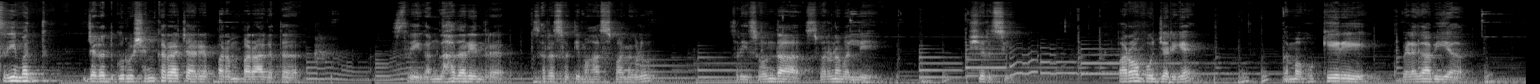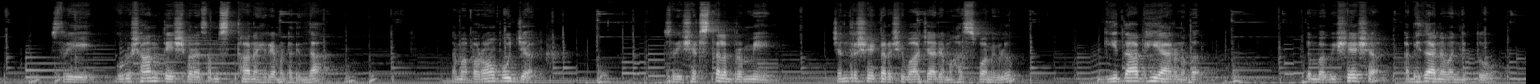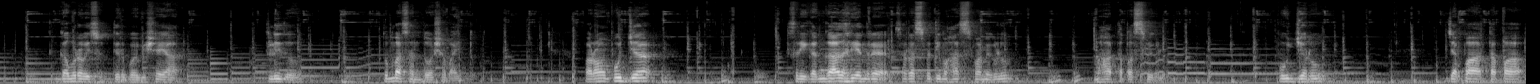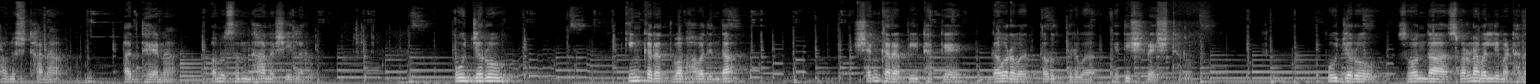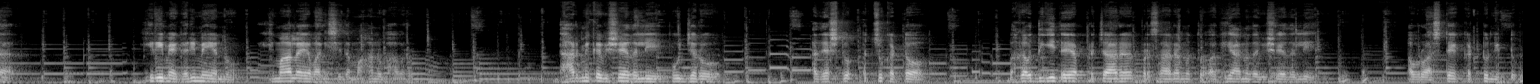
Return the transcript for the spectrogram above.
ಶ್ರೀಮದ್ ಜಗದ್ಗುರು ಶಂಕರಾಚಾರ್ಯ ಪರಂಪರಾಗತ ಶ್ರೀ ಗಂಗಾಧರೇಂದ್ರ ಸರಸ್ವತಿ ಮಹಾಸ್ವಾಮಿಗಳು ಶ್ರೀ ಸೋಂದಾ ಸ್ವರ್ಣವಲ್ಲಿ ಶಿರಸಿ. ಪರಮಪೂಜ್ಯರಿಗೆ ನಮ್ಮ ಹುಕ್ಕೇರಿ ಬೆಳಗಾವಿಯ ಶ್ರೀ ಗುರುಶಾಂತೇಶ್ವರ ಸಂಸ್ಥಾನ ಹಿರೇಮಠದಿಂದ ನಮ್ಮ ಪರಮಪೂಜ್ಯ ಶ್ರೀ ಷಟ್ಸ್ಥಲ ಬ್ರಹ್ಮಿ ಚಂದ್ರಶೇಖರ ಶಿವಾಚಾರ್ಯ ಮಹಾಸ್ವಾಮಿಗಳು ಗೀತಾಭಿಯಾರಣವ ಎಂಬ ವಿಶೇಷ ಅಭಿದಾನವನ್ನಿತ್ತು ಗೌರವಿಸುತ್ತಿರುವ ವಿಷಯ ತಿಳಿದು ತುಂಬ ಸಂತೋಷವಾಯಿತು. ಪರಮಪೂಜ್ಯ ಶ್ರೀ ಗಂಗಾಧರಿ ಗಂಗಾಧರೇಂದ್ರ ಸರಸ್ವತಿ ಮಹಾಸ್ವಾಮಿಗಳು, ಮಹಾತಪಸ್ವಿಗಳು, ಪೂಜ್ಯರು, ಜಪ ತಪ ಅನುಷ್ಠಾನ, ಅಧ್ಯಯನ, ಅನುಸಂಧಾನಶೀಲರು, ಪೂಜ್ಯರು ಕಿಂಕರತ್ವ ಭಾವದಿಂದ ಶಂಕರ ಪೀಠಕ್ಕೆ ಗೌರವ ತರುತ್ತಿರುವ ಯತಿಶ್ರೇಷ್ಠರು. ಪೂಜ್ಯರು ಸೋಂದ ಸ್ವರ್ಣವಲ್ಲಿ ಮಠದ ಹಿರಿಮೆ ಗರಿಮೆಯನ್ನು ಹಿಮಾಲಯವಾಗಿಸಿದ ಮಹಾನುಭಾವರು. ಧಾರ್ಮಿಕ ವಿಷಯದಲ್ಲಿ ಪೂಜ್ಯರು ಅದೆಷ್ಟು ಅಚ್ಚುಕಟ್ಟೋ ಭಗವದ್ಗೀತೆಯ ಪ್ರಚಾರ, ಪ್ರಸಾರ ಮತ್ತು ಅಭಿಯಾನದ ವಿಷಯದಲ್ಲಿ ಅವರು ಅಷ್ಟೇ ಕಟ್ಟುನಿಟ್ಟು.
